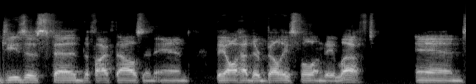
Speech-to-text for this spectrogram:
Jesus fed the 5,000 and they all had their bellies full and they left. And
